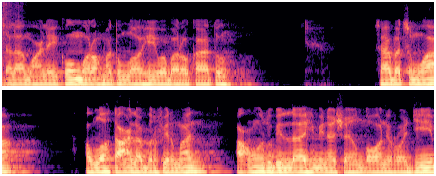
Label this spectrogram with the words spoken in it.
Assalamualaikum warahmatullahi wabarakatuh. Sahabat semua, Allah Ta'ala berfirman, A'udzu billahi minasyaitonir rajim.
